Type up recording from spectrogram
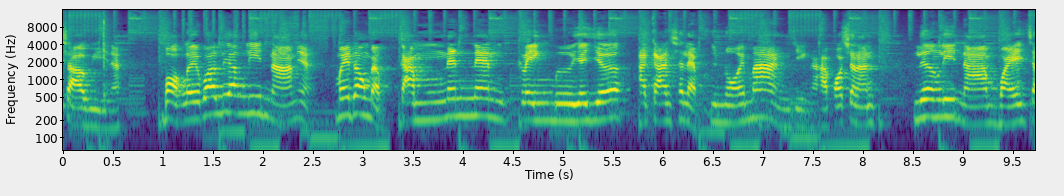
HRV นะ บอกเลยว่าเรื่องรีดน้ำเนี่ย ไม่ต้องแบบกำแน่นๆ เกรงมือเยอะๆ อาการฉลับคือน้อยมากจริงๆนะครับ เพราะฉะนั้นเรื่องรีดน้ำไว้ใจ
